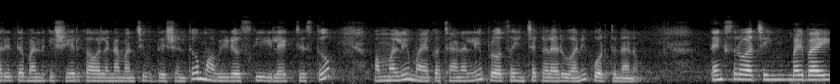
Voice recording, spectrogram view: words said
మరింత మందికి షేర్ కావాలన్న మంచి ఉద్దేశంతో మా వీడియోస్కి లైక్ చేస్తూ మమ్మల్ని మా యొక్క ఛానల్ని ప్రోత్సహించగలరు అని కోరుతున్నాను. Thanks for watching bye bye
